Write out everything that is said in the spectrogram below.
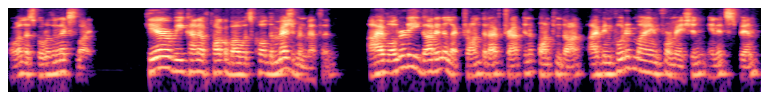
Well, let's go to the next slide. Here we kind of talk about what's called the measurement method. I've already got an electron that I've trapped in a quantum dot. I've encoded my information in its spin.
